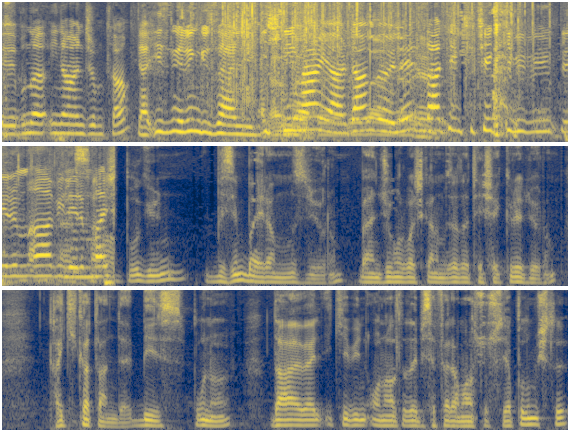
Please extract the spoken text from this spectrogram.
E, Buna inancım tam. Ya İzmir'in güzelliği. Gittiğim her yerden böyle zaten çiçek gibi büyüklerim, abilerim, baş Bugün bizim bayramımız diyorum. Ben Cumhurbaşkanımıza da teşekkür ediyorum. Hakikaten de biz bunu daha evvel 2016'da bir sefere mahsus yapılmıştı.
